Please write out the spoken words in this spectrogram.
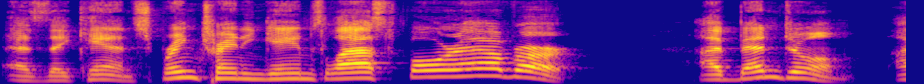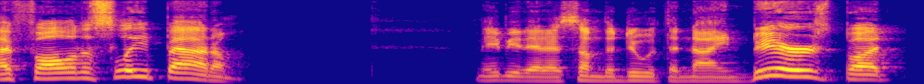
as they can. Spring training games last forever. I've been to them, I've fallen asleep at them. Maybe that has something to do with the nine beers, but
